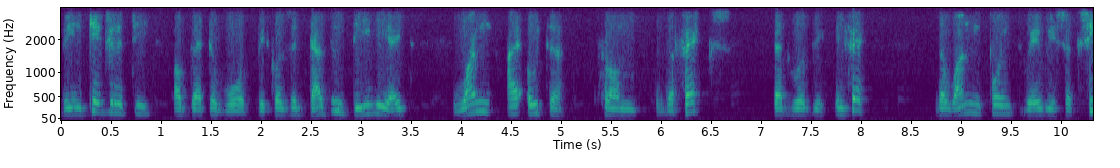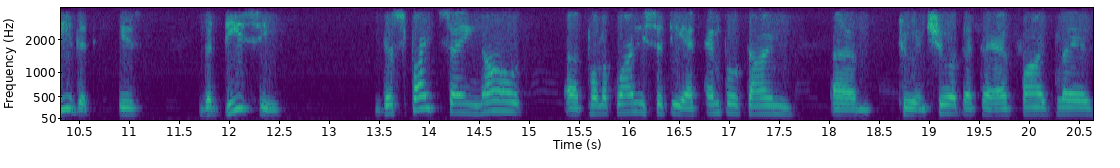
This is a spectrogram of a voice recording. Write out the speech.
the integrity of that award because it doesn't deviate one iota from the facts that will be. In fact, the one point where we succeeded is the DC, despite saying no, uh, Polokwane City had ample time um, to ensure that they have five players.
